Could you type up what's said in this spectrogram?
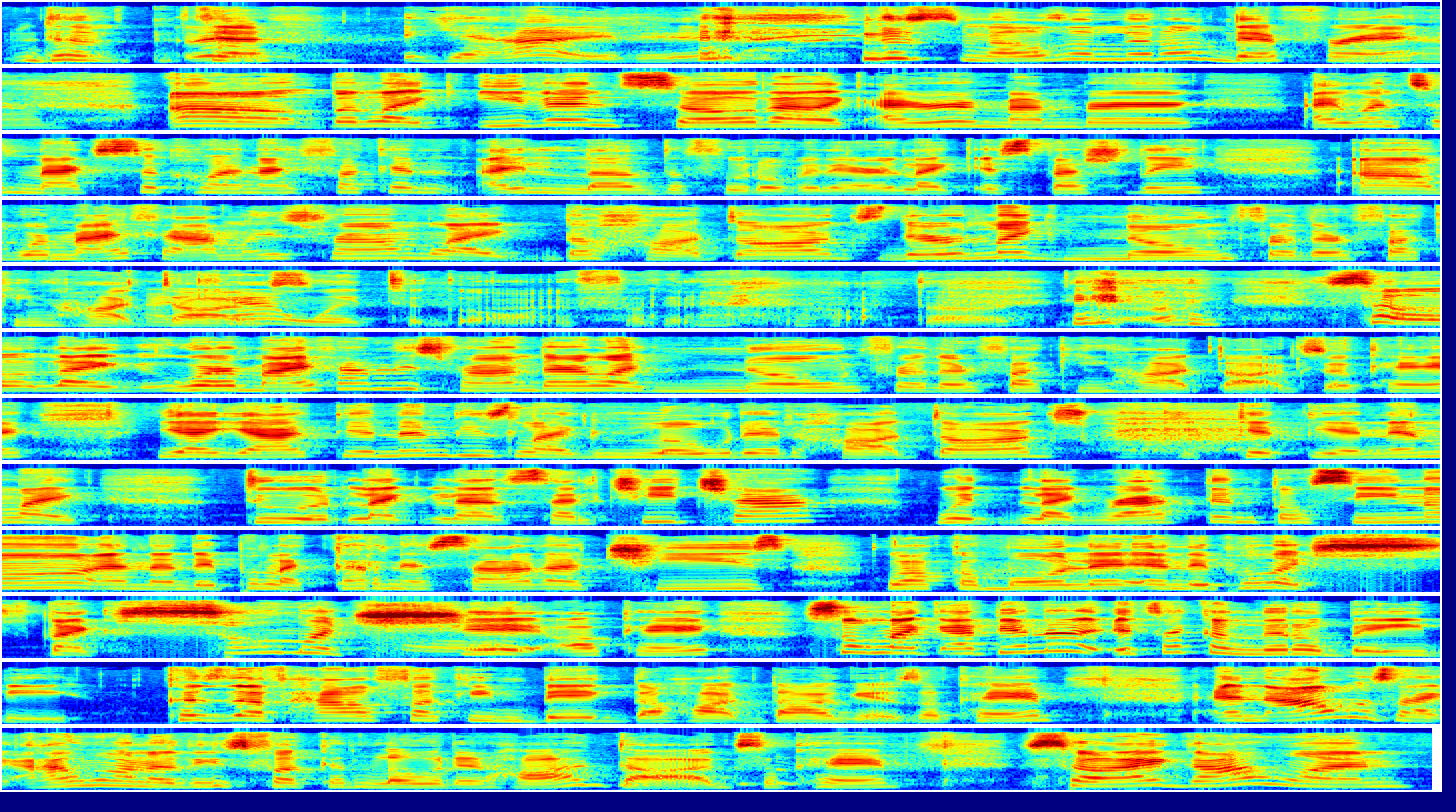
The, the Yeah, it is. the smell's a little different. Yeah. Um, but like even so that like I remember I went to Mexico and I fucking I love the food over there. Like especially uh, where my family's from, like the hot dogs, they're like known for their fucking hot dogs. I can't wait to go and fucking have a hot dog. So like where my family's from, they're like known for their fucking hot dogs, okay? Yeah, yeah, tienen these like loaded hot dogs que tienen like dude like la salchicha with like wrapped in tocino and then they put like carne asada, cheese, guacamole and they put like s- like so much oh. shit, okay? So like at the end of it, it's like a little baby because of how fucking big the hot dog is, okay? And I was like, I want one of these fucking loaded hot dogs, okay? So I got one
